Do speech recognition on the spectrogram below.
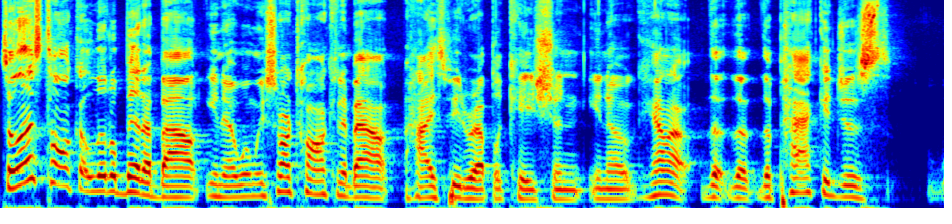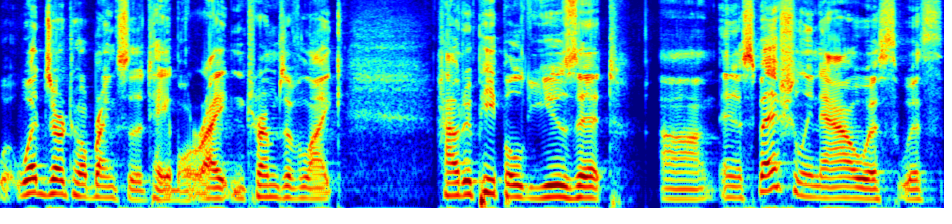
So let's talk a little bit about, you know, when we start talking about high speed replication, you know, kind of the, the, the packages, what Zerto brings to the table, right? In terms of like, how do people use it? Um, and especially now with, with,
